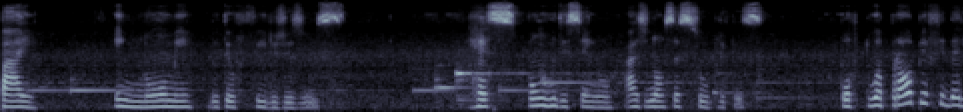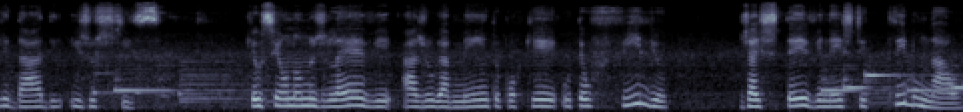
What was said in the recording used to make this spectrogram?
Pai, em nome do teu filho Jesus, responde, Senhor, às nossas súplicas por tua própria fidelidade e justiça. Que o Senhor não nos leve a julgamento, porque o teu filho já esteve neste tribunal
